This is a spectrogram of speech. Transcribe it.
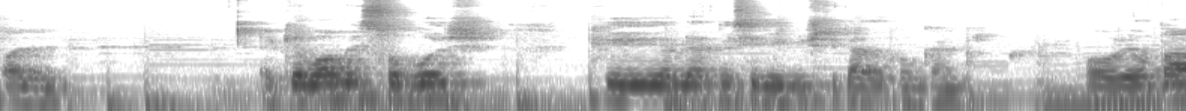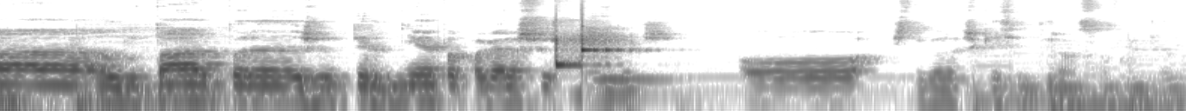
olha, aquele homem soube hoje que a mulher tinha sido diagnosticada com cancro, ou ele está a lutar para ter dinheiro para pagar as suas contas, ou isto agora esqueci de tirar o som computador,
